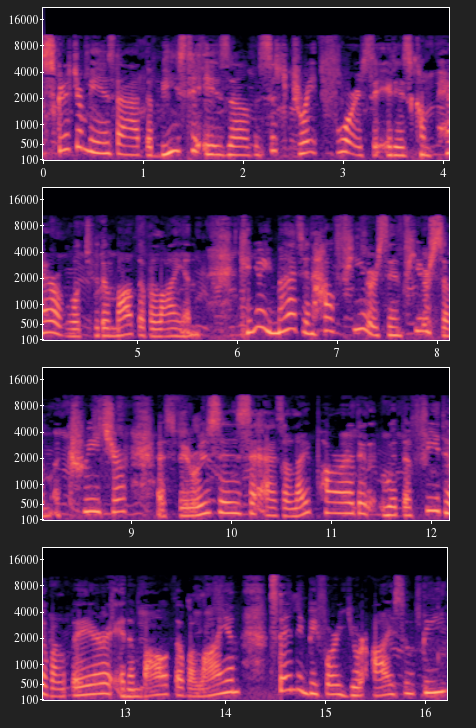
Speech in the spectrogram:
Scripture means that the beast is of such great force it is comparable to the mouth of a lion. Can you imagine how fierce and fearsome a creature as ferocious as a leopard with the feet of a bear and the mouth of a lion standing before your eyes would be?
